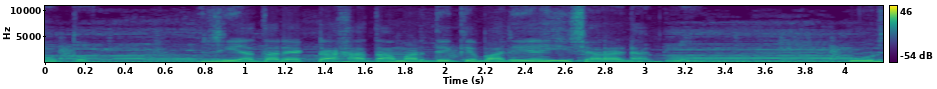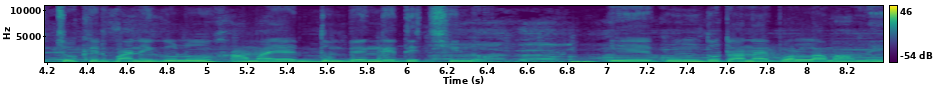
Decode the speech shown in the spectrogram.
মতো রিয়া তার একটা হাত আমার দিকে বাড়িয়ে ইশারা ডাকলো। ওর চোখের পানিগুলো আমায় একদম ভেঙে দিচ্ছিল। এ কোন দোটানায় পড়লাম আমি?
